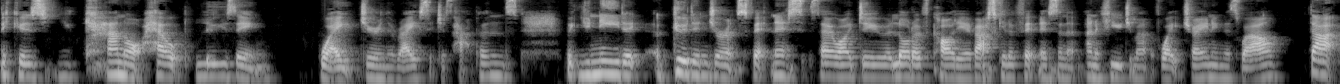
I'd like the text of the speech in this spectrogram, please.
because you cannot help losing weight during the race. It just happens. But you need a, a good endurance fitness. So I do a lot of cardiovascular fitness and and a huge amount of weight training as well. That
